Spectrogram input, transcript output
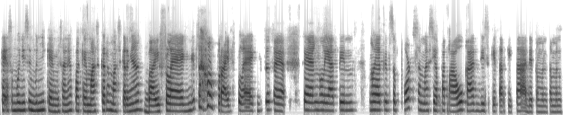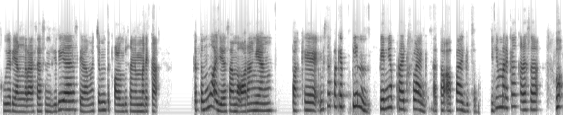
kayak sembunyi-sembunyi kayak misalnya pakai masker, maskernya by flag gitu, pride flag gitu kayak kayak ngeliatin ngeliatin support sama siapa tahu kan di sekitar kita ada teman-teman queer yang ngerasa sendirian segala macem. Kalau misalnya mereka ketemu aja sama orang yang pakai misalnya pakai pin pinnya pride flag atau apa gitu. Jadi mereka ngerasa oh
